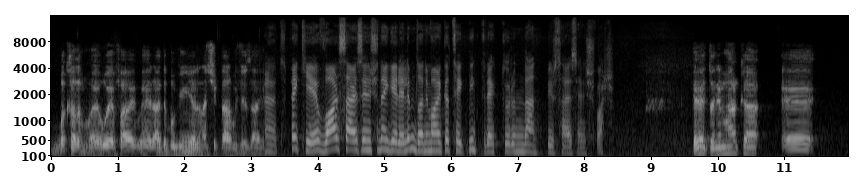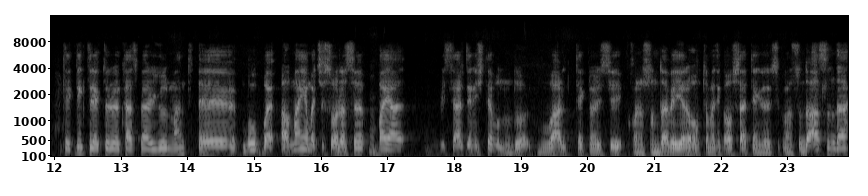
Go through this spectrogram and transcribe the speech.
bakalım e, UEFA herhalde bugün yarın açıklar bu cezayı. Evet. Peki VAR serzenişine gelelim. Danimarka Teknik Direktöründen bir serzeniş var. Evet Danimarka e, teknik direktörü Kasper Hjulmand e, bu Almanya maçı sonrası bayağı bir serzenişte bulundu. Bu VAR teknolojisi konusunda ve yarı otomatik offside teknolojisi konusunda. Aslında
